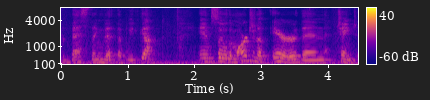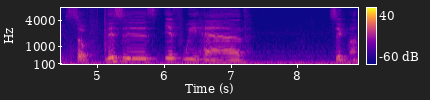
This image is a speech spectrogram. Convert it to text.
The best thing that, that we've got. And so the margin of error then changes. So this is if we have sigma,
